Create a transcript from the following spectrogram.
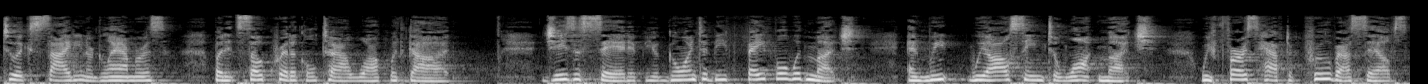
too exciting or glamorous, but it's so critical to our walk with God. Jesus said, if you're going to be faithful with much, and we, we all seem to want much, we first have to prove ourselves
